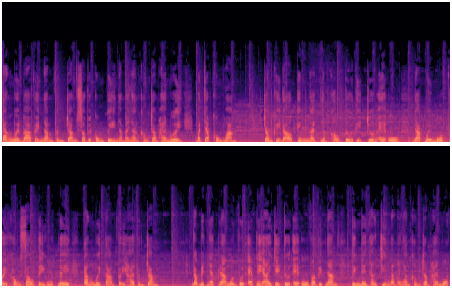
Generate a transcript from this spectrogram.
tăng 13,5% so với cùng kỳ năm 2020, bất chấp khủng hoảng trong khi đó, kim ngạch nhập khẩu từ thị trường EU đạt 11,06 tỷ USD, tăng 18,2%. Đặc biệt nhất là nguồn vốn FDI chảy từ EU và Việt Nam. Tính đến tháng 9 năm 2021,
